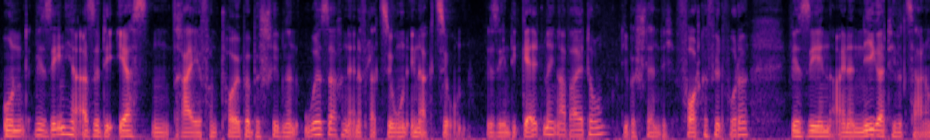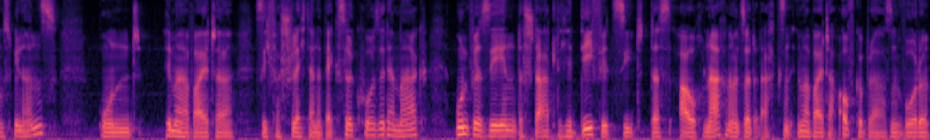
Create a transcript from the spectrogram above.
Und wir sehen hier also die ersten drei von Teuber beschriebenen Ursachen der Inflation in Aktion. Wir sehen die Geldmengenerweiterung, die beständig fortgeführt wurde. Wir sehen eine negative Zahlungsbilanz und immer weiter sich verschlechternde Wechselkurse der Mark. Und wir sehen das staatliche Defizit, das auch nach 1918 immer weiter aufgeblasen wurde,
